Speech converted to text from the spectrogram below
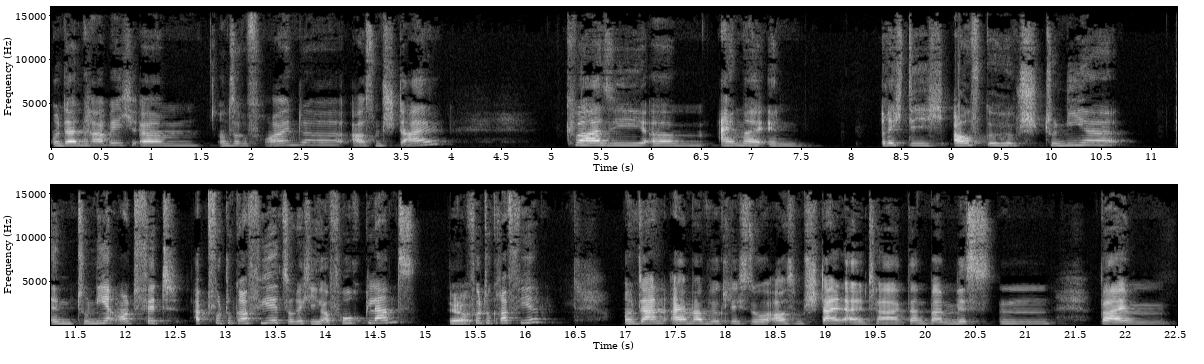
Und dann habe ich ähm, unsere Freunde aus dem Stall quasi ähm, einmal in richtig aufgehübscht Turnier, in Turnieroutfit abfotografiert, so richtig auf Hochglanz ja. fotografiert. Und dann einmal wirklich so aus dem Stallalltag, dann beim Misten, beim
